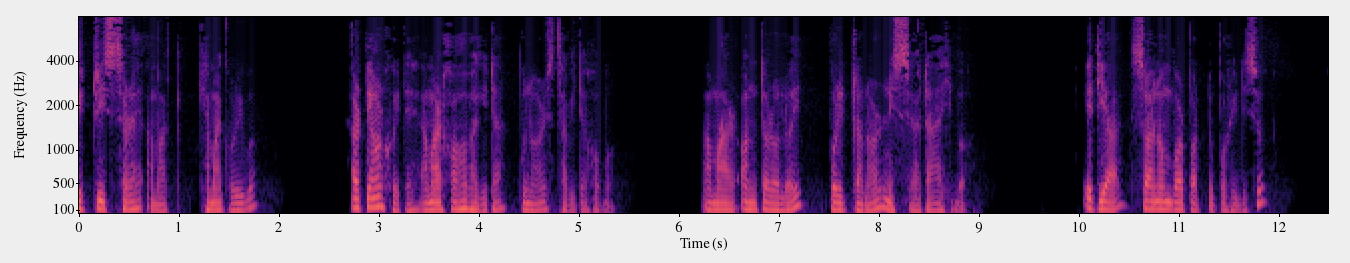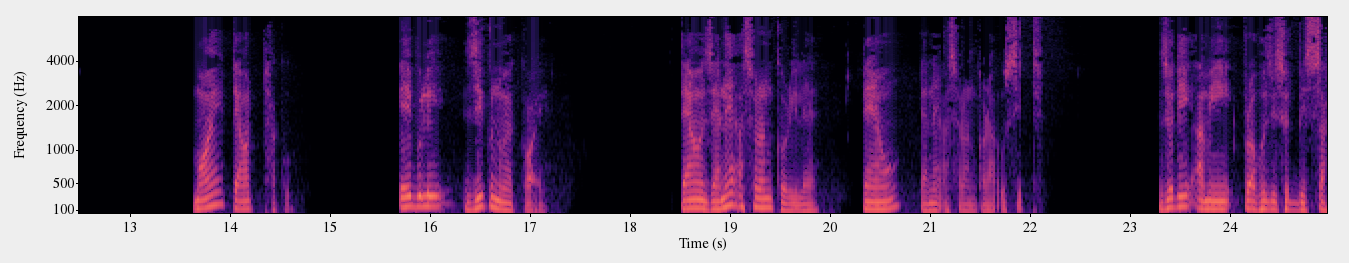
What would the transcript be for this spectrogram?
পিতৃ ঈশ্বৰে আমাক ক্ষমা কৰিব আৰু তেওঁৰ সৈতে আমাৰ সহভাগিতা পুনৰ স্থাপিত হ'ব। আমাৰ অন্তৰলৈ পৰিত্ৰাণৰ নিশ্চয়তা আহিব। এতিয়া ছয় নম্বৰ পদটো পঢ়ি দিছোঁ। মই তেওঁত থাকোঁ। এই বুলি যিকোনোৱে কয় তেওঁ যেনে আচৰণ কৰিলে তেওঁ তেনে আচৰণ কৰা উচিত। যদি আমি প্ৰভু যীশুত বিশ্বাস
